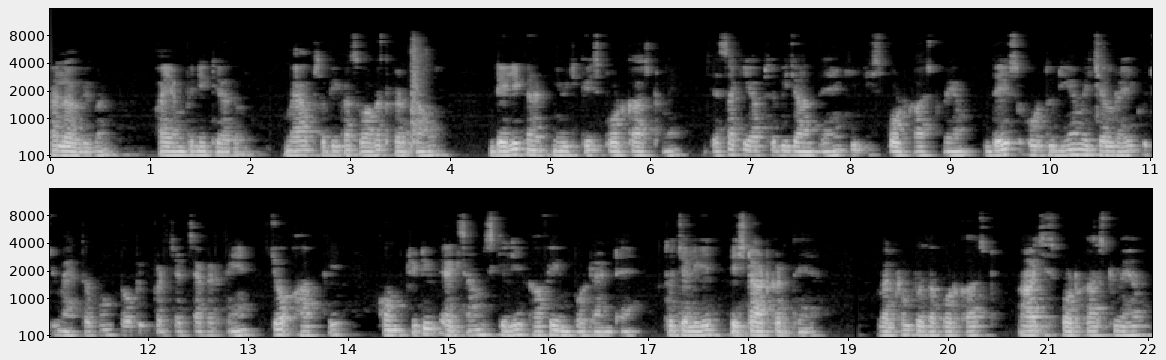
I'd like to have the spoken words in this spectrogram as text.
Hello everyone I am Vineet Yadav मैं आप सभी का स्वागत करता हूँ डेली कनेक्ट न्यूज़ के इस पॉडकास्ट में। जैसा कि आप सभी जानते हैं कि इस पॉडकास्ट में हम देश और दुनिया में चल रहे कुछ महत्वपूर्ण टॉपिक पर चर्चा करते हैं, जो आपके कॉम्पिटिटिव एग्ज़ाम्स के लिए काफ़ी इम्पोर्टेंट हैं। तो चलिए स्टार्ट करते हैं। वेलकम टू द पॉडकास्ट आज इस पॉडकास्ट में हम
